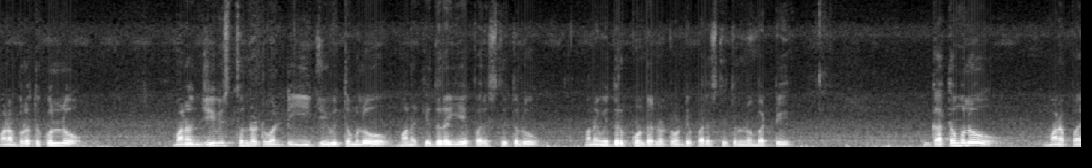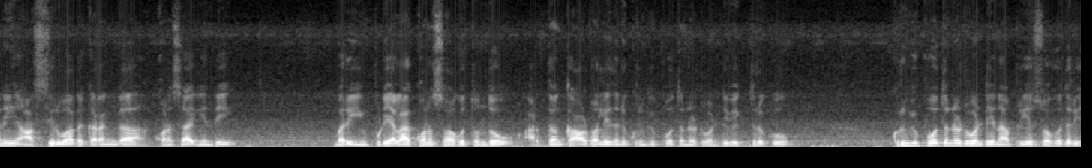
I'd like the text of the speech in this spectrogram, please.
మన బ్రతుకుల్లో మనం జీవిస్తున్నటువంటి ఈ జీవితంలో మనకెదురయ్యే పరిస్థితులు మనం ఎదుర్కొంటున్నటువంటి పరిస్థితులను బట్టి గతంలో మన పని ఆశీర్వాదకరంగా కొనసాగింది. మరి ఇప్పుడు ఎలా కొనసాగుతుందో అర్థం కావడం లేదని కృంగిపోతున్నటువంటి వ్యక్తులకు కృంగిపోతున్నటువంటి నా ప్రియ సహోదరి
